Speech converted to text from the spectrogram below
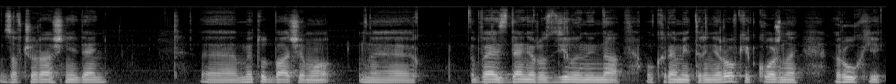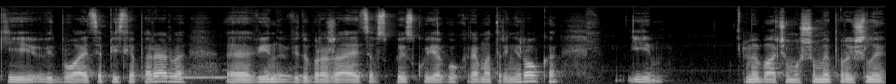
за вчорашній день, е, ми тут бачимо е, весь день розділений на окремі тренування. Кожен рух, який відбувається після перерви, е, він відображається в списку як окрема тренування. Ми бачимо, що ми пройшли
